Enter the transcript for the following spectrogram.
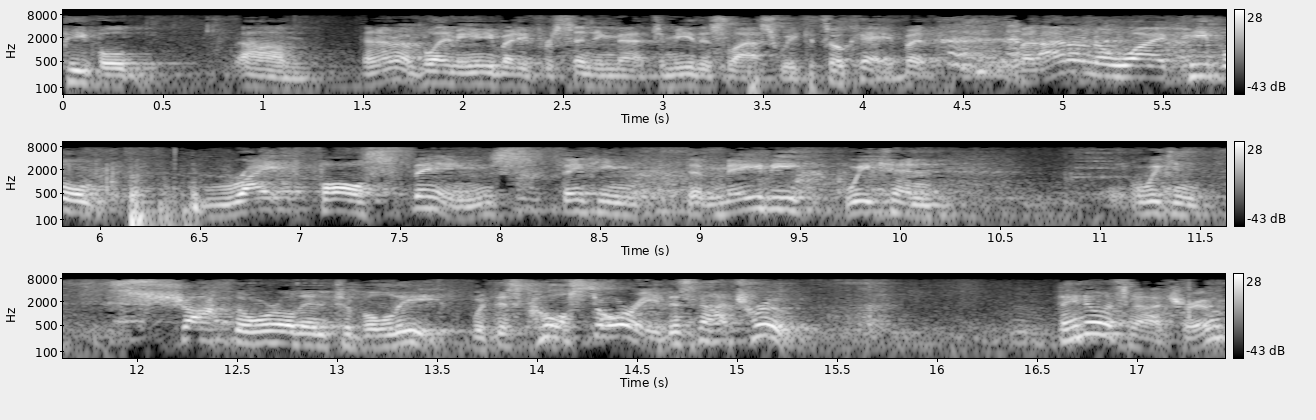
people, um, and I'm not blaming anybody for sending that to me this last week. It's okay. But, but I don't know why people write false things thinking that maybe we can, we can shock the world into belief with this cool story that's not true. They know it's not true.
